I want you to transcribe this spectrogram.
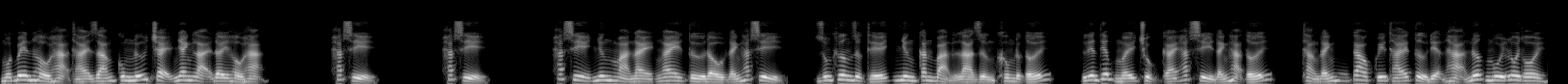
Một bên hầu hạ thái giám cung nữ chạy nhanh lại đây hầu hạ. Hát xì. Hát xì. Hát xì nhưng mà này ngay từ đầu đánh hát xì, Dung Khương Dực thế nhưng căn bản là dừng không được tới, liên tiếp mấy chục cái hắt xì đánh hạ tới, thẳng đánh cao quý thái tử điện hạ nước mũi lôi thôi,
